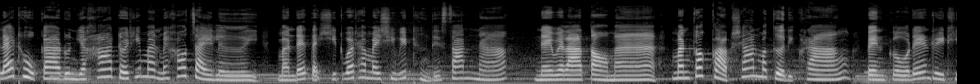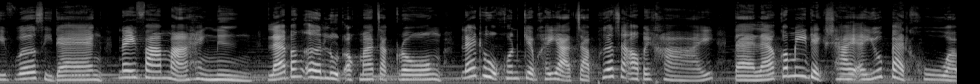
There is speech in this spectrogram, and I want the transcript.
และถูกการุญยฆาตโดยที่มันไม่เข้าใจเลย มันได้แต่คิดว่าทำไมชีวิตถึงได้สั้นนัก ในเวลาต่อมา มันก็กลับชาติมาเกิดอีกครั้ง เป็น Golden Retriever สีแดง ในฟาร์มหมาแห่งหนึ่ง และบังเอิญหลุดออกมาจากกรงและถูกคนเก็บขยะจับเพื่อจะเอาไปขาย แต่แล้วก็มีเด็กชายอายุ 8 ขวบ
